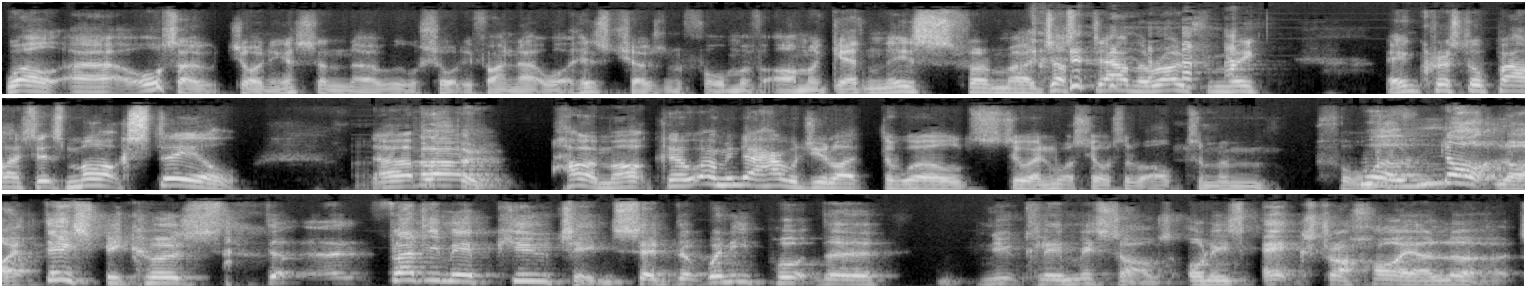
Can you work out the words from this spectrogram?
Well, uh, also joining us, and uh, we will shortly find out what his chosen form of Armageddon is from uh, just down the road from me in Crystal Palace. It's Mark Steel. Uh, Hello. hello, Mark. Uh, I mean, how would you like the world to end? What's your sort of optimum form? Well, not like this because the, uh, Vladimir Putin said that when he put the nuclear missiles on his extra high alert,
